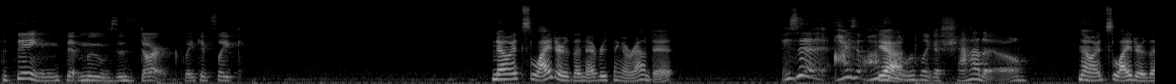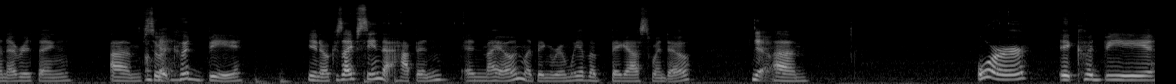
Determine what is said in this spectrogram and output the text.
the thing that moves is dark. Like it's like No, it's lighter than everything around it. is it? I, I Yeah. thought it was like a shadow. No, it's lighter than everything. Um, so it could be, you know, because I've seen that happen in my own living room. We have a big ass window. Yeah. Um, or it could be,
